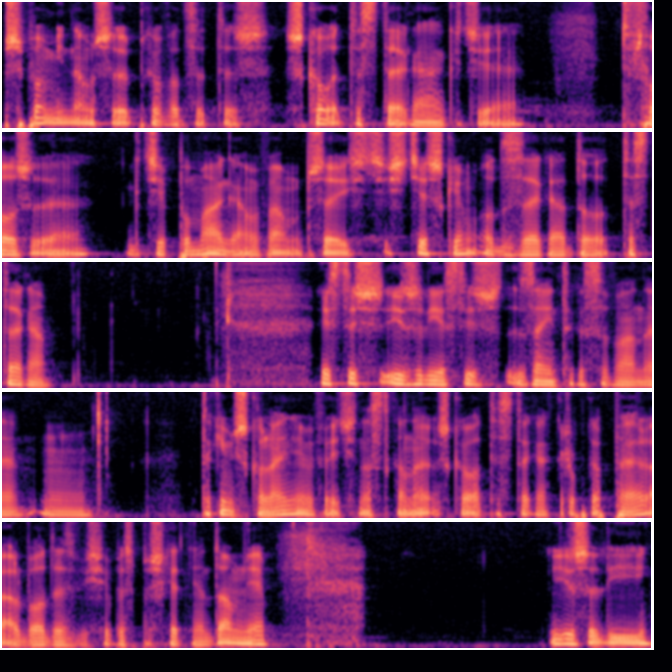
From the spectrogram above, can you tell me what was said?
Przypominam, że prowadzę też szkołę testera, gdzie tworzę, gdzie pomagam Wam przejść ścieżkę od zera do testera. Jesteś, jeżeli jesteś zainteresowany mm, takim szkoleniem, wejdź na stronę szkołatestera.pl albo odezwij się bezpośrednio do mnie. Jeżeli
